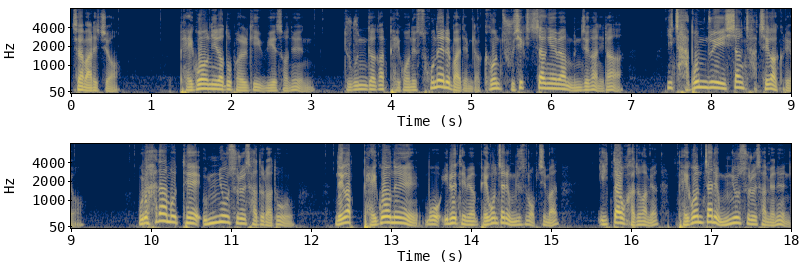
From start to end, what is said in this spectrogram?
제가 말했죠. 100원이라도 벌기 위해서는 누군가가 100원의 손해를 봐야 됩니다. 그건 주식시장에만 문제가 아니라 이 자본주의 시장 자체가 그래요. 우리 하다못해 음료수를 사더라도 내가 100원을 뭐 이를테면 100원짜리 음료수는 없지만 있다고 가정하면 100원짜리 음료수를 사면은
